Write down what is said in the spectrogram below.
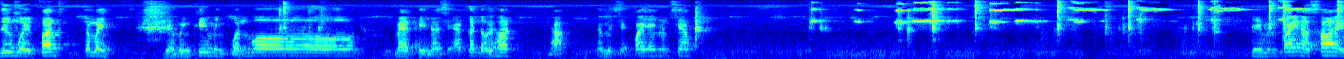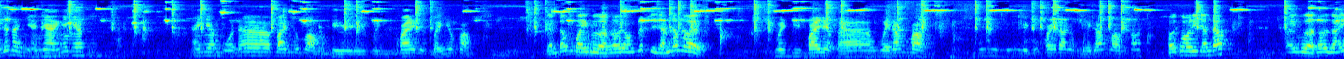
dư 10 phân cho mình để mình khi mình quấn vô mệt thì nó sẽ cân đối hơn. Đó để mình sẽ quay anh em xem. Thì mình quay là so này rất là nhẹ nhàng anh em. Anh em muốn uh, bao nhiêu vòng thì mình quay được bấy nhiêu vòng. Giám đốc quay vừa thôi không rất là giám đốc ơi. Mình thì quay được uh, 15 vòng. Mình, mình cũng quay ra được 15 vòng thôi. Thôi thôi đi giám đốc. Quay vừa thôi gãy.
